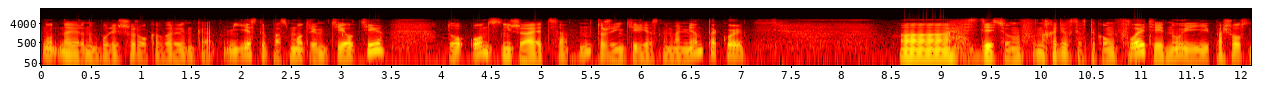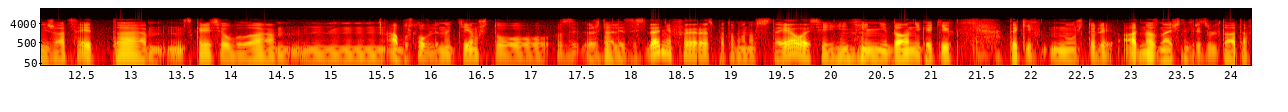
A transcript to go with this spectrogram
ну, наверное, более широкого рынка. Если посмотрим TLT, то он снижается. Ну, тоже интересный момент такой. А, здесь он находился в таком флете, ну и пошел снижаться. Это, скорее всего, было обусловлено тем, что ждали заседания ФРС, потом оно состоялось и не дал никаких таких, ну что ли, однозначных результатов.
